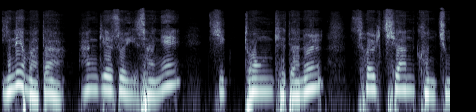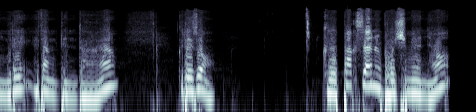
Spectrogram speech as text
이내마다 한 개소 이상의 직통 계단을 설치한 건축물에 해당된다. 그래서 그 박스 안을 보시면요.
